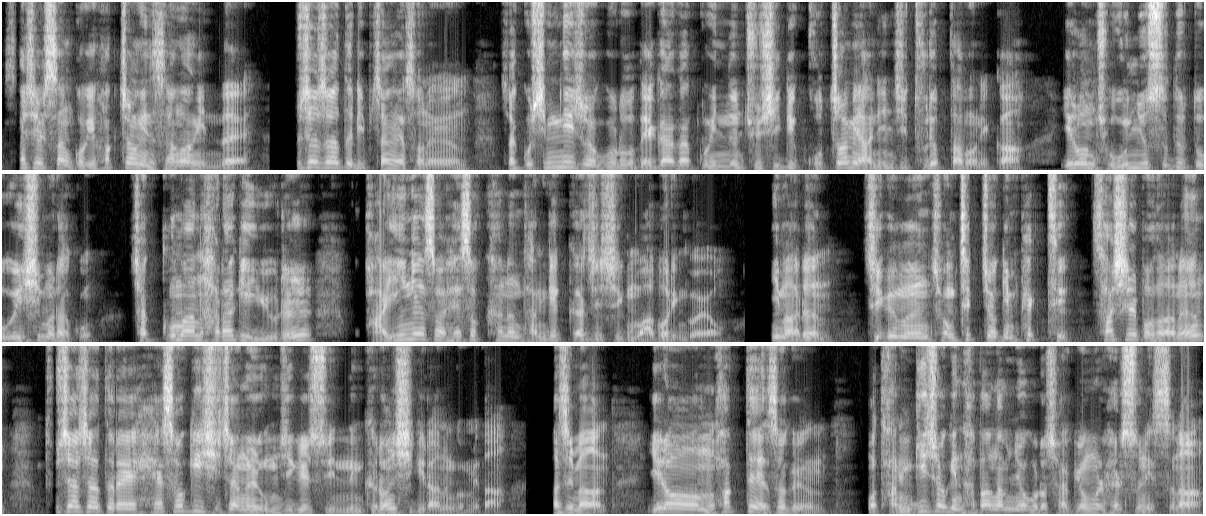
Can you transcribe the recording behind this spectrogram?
사실상 거의 확정인 상황인데 투자자들 입장에서는 자꾸 심리적으로 내가 갖고 있는 주식이 고점이 아닌지 두렵다 보니까 이런 좋은 뉴스들도 의심을 하고 자꾸만 하락의 이유를 과잉해서 해석하는 단계까지 지금 와버린 거예요. 이 말은 지금은 정책적인 팩트, 사실보다는 투자자들의 해석이 시장을 움직일 수 있는 그런 시기라는 겁니다. 하지만 이런 확대 해석은 뭐 단기적인 하방 압력으로 작용을 할 수는 있으나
